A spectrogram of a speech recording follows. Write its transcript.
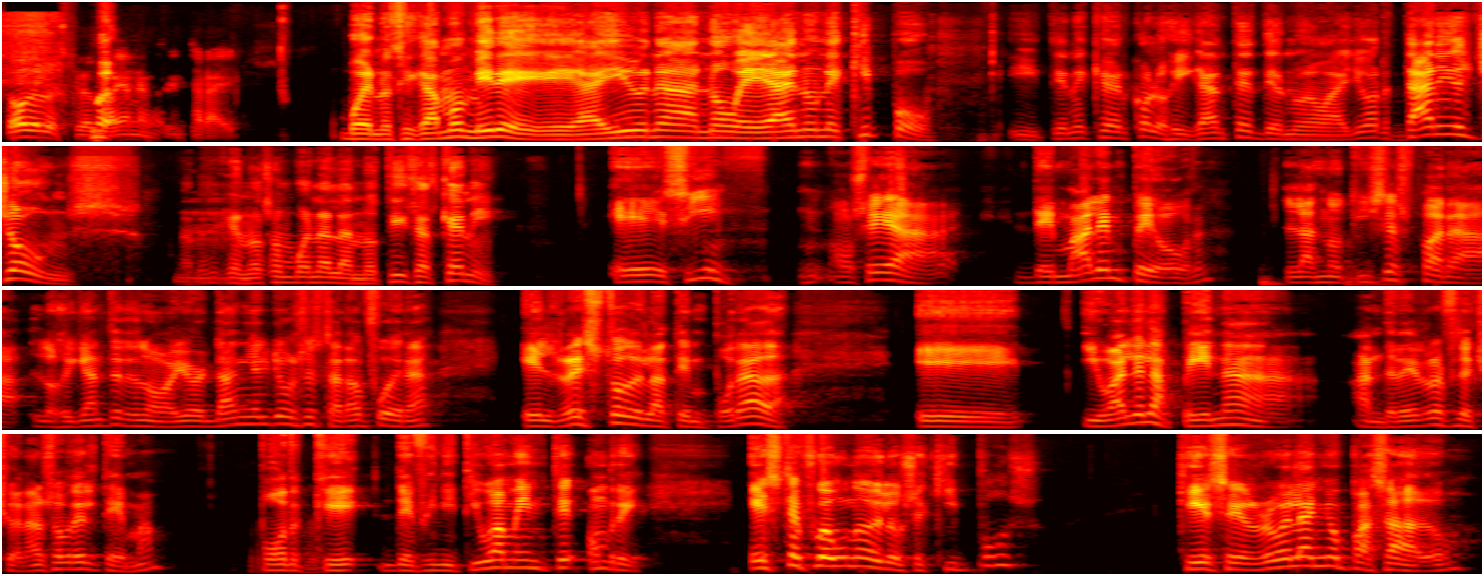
Todos los que lo vayan a enfrentar a ellos. Bueno, sigamos, mire, eh, hay una novedad en un equipo y tiene que ver con los gigantes de Nueva York. Daniel Jones. Parece que no son buenas las noticias, Kenny. Eh, sí, o sea, de mal en peor, las noticias para los gigantes de Nueva York. Daniel Jones estará fuera el resto de la temporada. Eh, y vale la pena, Andrés, reflexionar sobre el tema, porque definitivamente, hombre, este fue uno de los equipos que cerró el año pasado,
